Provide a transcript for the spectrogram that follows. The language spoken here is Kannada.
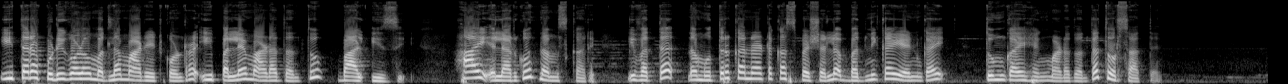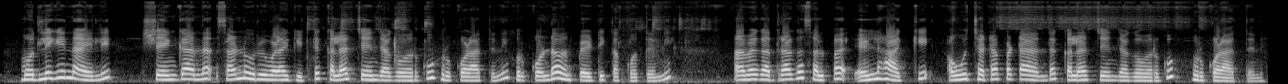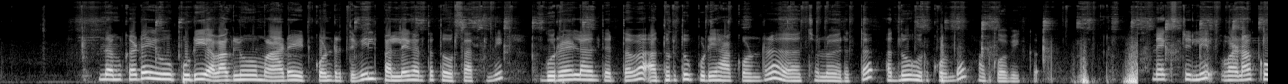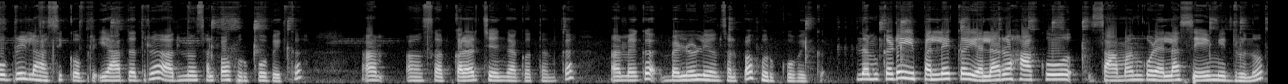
ಈ ಥರ ಪುಡಿಗಳು ಮೊದಲ ಮಾಡಿ ಇಟ್ಕೊಂಡ್ರೆ ಈ ಪಲ್ಯ ಮಾಡೋದಂತೂ ಭಾಳ ಈಸಿ ಹಾಯ್ ಎಲ್ಲರಿಗೂ ನಮಸ್ಕಾರ ಇವತ್ತು ನಮ್ಮ ಉತ್ತರ ಕರ್ನಾಟಕ ಸ್ಪೆಷಲ್ ಬದ್ನಿಕಾಯಿ ಎಣ್ಗಾಯಿ, ತುಮ್ಗಾಯಿ ಹೆಂಗೆ ಮಾಡೋದು ಅಂತ ತೋರ್ಸಾತ್ತೇನೆ ಮೊದಲಿಗೆ ನಾ ಇಲ್ಲಿ ಶೇಂಗಾನ ಸಣ್ಣ ಉರಿ ಒಳಗಿಟ್ಟು ಕಲರ್ ಚೇಂಜ್ ಆಗೋವರೆಗೂ ಹುರ್ಕೊಳತ್ತೀನಿ ಹುರ್ಕೊಂಡು ಒಂದು ಪ್ಲೇಟಿಗೆ ತಕ್ಕೋತೀನಿ ಆಮ್ಯಾಗ ಅದ್ರಾಗ ಸ್ವಲ್ಪ ಎಳ್ಳು ಹಾಕಿ ಅವು ಚಟಪಟ ಅಂದ ಕಲರ್ ಚೇಂಜ್ ಆಗೋವರೆಗೂ ಹುರ್ಕೊಳತ್ತೀನಿ ನಮ್ಮ ಕಡೆ ಇವು ಪುಡಿ ಯಾವಾಗಲೂ ಮಾಡೇ ಇಟ್ಕೊಂಡಿರ್ತೀವಿ. ಇಲ್ಲಿ ಪಲ್ಯಗೆ ಅಂತ ತೋರ್ಸಾತೀನಿ ಗುರೆಳ್ಳ ಅಂತ ಇರ್ತವೆ, ಅದ್ರದ್ದು ಪುಡಿ ಹಾಕ್ಕೊಂಡ್ರೆ ಚಲೋ ಇರುತ್ತೆ. ಅದನ್ನು ಹುರ್ಕೊಂಡು ಹಾಕ್ಕೋಬೇಕು. ನೆಕ್ಸ್ಟ್ ಇಲ್ಲಿ ಒಣ ಕೊಬ್ಬರಿ ಇಲ್ಲ ಹಸಿ ಕೊಬ್ಬರಿ ಯಾವುದಾದ್ರೂ ಅದನ್ನ ಸ್ವಲ್ಪ ಹುರ್ಕೋಬೇಕು. ಸ್ವಲ್ಪ ಕಲರ್ ಚೇಂಜ್ ಆಗೋ ತನಕ ಆಮ್ಯಾಗ ಬೆಳ್ಳುಳ್ಳಿ ಒಂದು ಸ್ವಲ್ಪ ಹುರ್ಕೋಬೇಕು. ನಮ್ಮ ಕಡೆ ಈ ಪಲ್ಯಕ್ಕೆ ಎಲ್ಲರೂ ಹಾಕೋ ಸಾಮಾನುಗಳೆಲ್ಲ ಸೇಮ್ ಇದ್ರೂ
